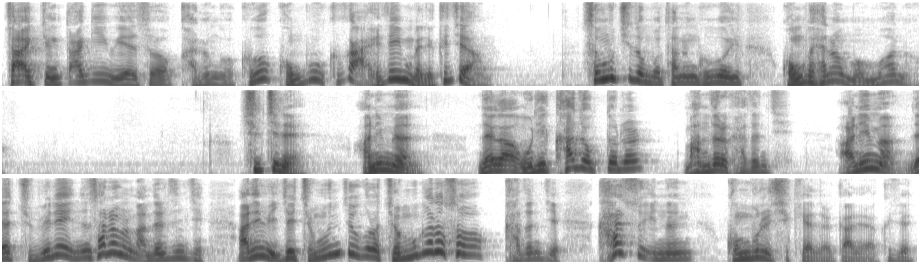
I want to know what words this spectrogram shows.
자격증 따기 위해서 가는 거 그거 공부 그거 아니다 이 말이야. 그죠? 써먹지도 못하는 그거 공부해 놓으면 뭐하노? 실전에 아니면 내가 우리 가족들을 만들어 가든지 아니면 내 주변에 있는 사람을 만들든지 아니면 이제 전문적으로 전문가로서 가든지 갈 수 있는 공부를 시켜야 될 거 아니야. 그제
